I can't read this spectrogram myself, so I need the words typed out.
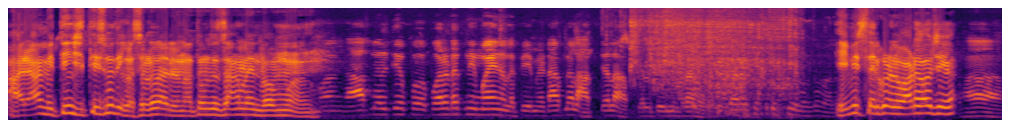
अरे आम्ही तीनशे तीसमध्ये घसरत राहिलो ना तुमचं चांगलं आहे ना बाबा मग. मग आपल्याला ते प- परवडत नाही महिन्याला पेमेंट आपल्याला हप्त्याला हप्त्याला पेमेंट राहतं. हे मी सर कुठे वाडगावचे का? हा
